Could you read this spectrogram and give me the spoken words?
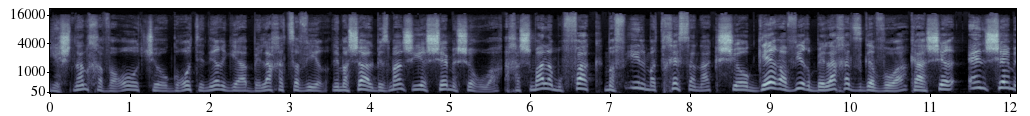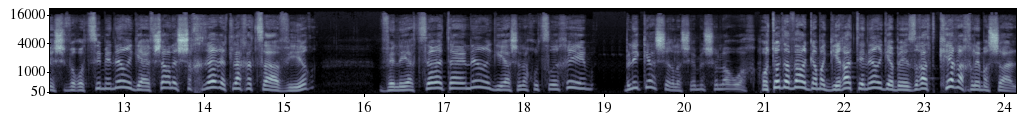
ישנן חברות שאוגרות אנרגיה בלחץ אוויר. למשל, בזמן שיש שמש או רוח, החשמל המופק מפעיל מדחס ענק שאוגר אוויר בלחץ גבוה. כאשר אין שמש ורוצים אנרגיה, אפשר לשחרר את לחץ האוויר ולייצר את האנרגיה שאנחנו צריכים בלי קשר לשמש של הרוח. אותו דבר גם אגירת אנרגיה בעזרת קרח למשל.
